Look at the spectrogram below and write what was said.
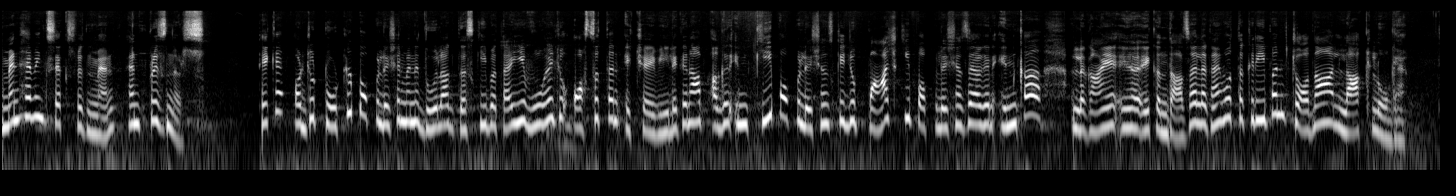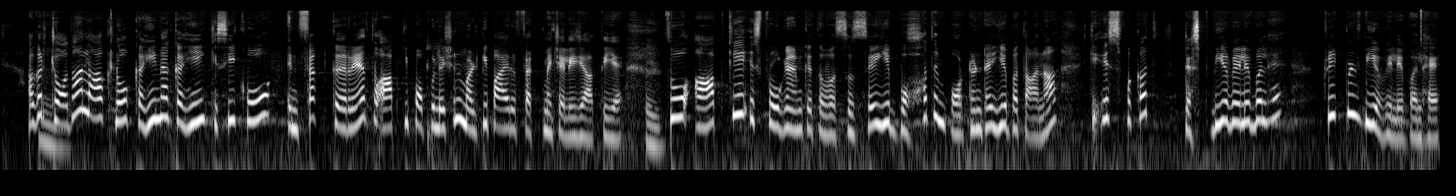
man having sex with man and prisoners ठीक है? और जो टोटल पॉपुलेशन मैंने दो लाख दस की बताई ये वो है जो औसतन एच आई वी लेकिन आप अगर इनकी पॉपुलेशन की जो पाँच की पॉपुलेशन है अगर इनका लगाएँ एक अंदाज़ा लगाएँ वो तकरीबन चौदह लाख लोग हैं। अगर 14 लाख लोग कहीं ना कहीं किसी को इन्फेक्ट कर रहे हैं तो आपकी पॉपुलेशन मल्टीपायर इफ़ेक्ट में चली जाती है। तो आपके इस प्रोग्राम के तवसत से ये बहुत इंपॉर्टेंट है ये बताना कि इस वक्त टेस्ट भी अवेलेबल है ट्रीटमेंट भी अवेलेबल है।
